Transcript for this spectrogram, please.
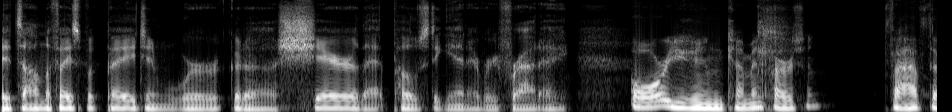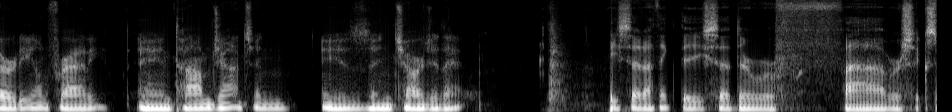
it's on the Facebook page, and we're going to share that post again every Friday. Or you can come in person, five thirty on Friday, and Tom Johnson is in charge of that. He said, I think that he said there were five or six,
